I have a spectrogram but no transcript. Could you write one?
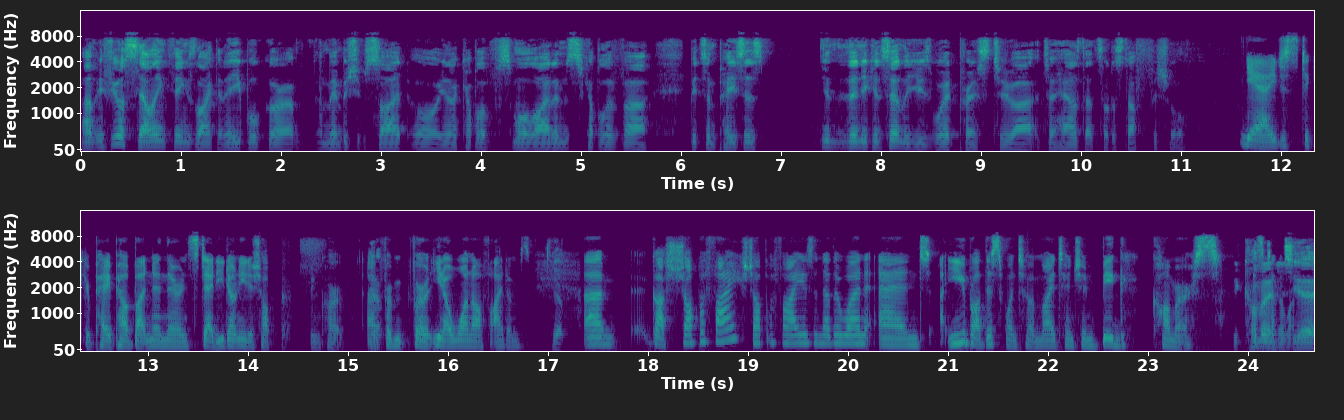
Um, if you're selling things like an ebook or a, a, membership site or you know a couple of small items, a couple of uh, bits and pieces, then you can certainly use WordPress to uh, to house that sort of stuff for sure. Yeah, you just stick your PayPal button in there instead. You don't need a shopping cart uh, yep. for for you know one-off items. Yep. Um, gosh, Shopify. Shopify is another one, and you brought this one to my attention. Big Commerce. Big Commerce, yeah.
